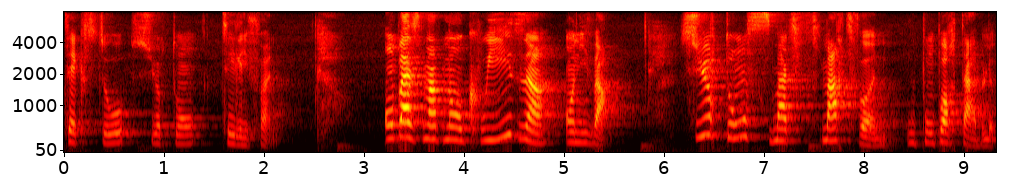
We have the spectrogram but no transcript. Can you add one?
texto sur ton téléphone. On passe maintenant au quiz. On y va. Sur ton smartphone ou ton portable,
